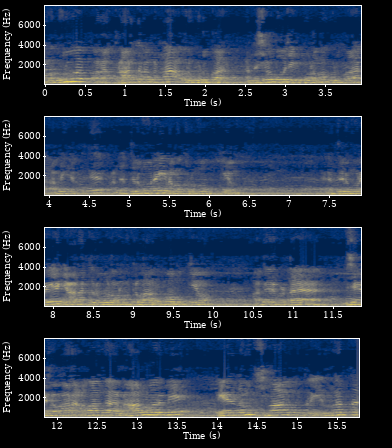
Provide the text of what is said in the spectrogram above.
நம்ம குருவை பிரார்த்தனை பண்ணா அவர் கொடுப்பார். அந்த சிவபூஜை மூலமா கொடுப்பார் அப்படிங்கிறதுக்கு அந்த திருமுறை நமக்கு ரொம்ப முக்கியம். திருமுறையே ஞான கருவூலம் நமக்கெல்லாம் ரொம்ப முக்கியம். அப்பேற்பட்ட விசேஷமான அவங்க நால்வருமே வேதம் சிவாகமத்தில் என்னத்தை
